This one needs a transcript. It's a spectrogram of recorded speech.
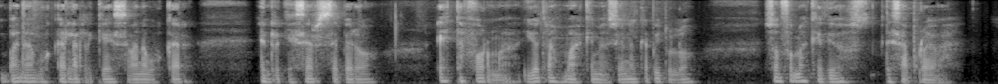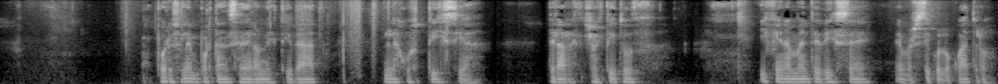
van a buscar la riqueza, van a buscar enriquecerse, pero esta forma y otras más que menciona el capítulo son formas que Dios desaprueba. Por eso la importancia de la honestidad, de la justicia, de la rectitud. Y finalmente dice el versículo 4,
